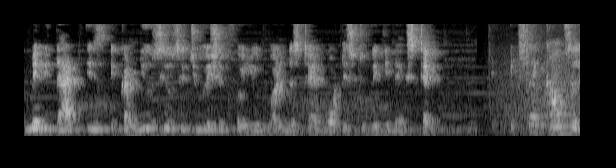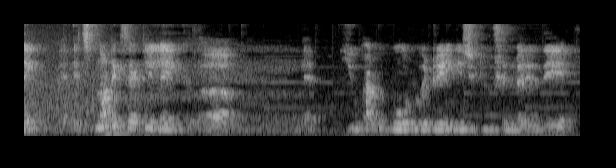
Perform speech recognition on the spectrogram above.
maybe that is a conducive situation for you to understand what is to be the next step it's like counseling. It's not exactly like uh, you have to go to a training institution wherein they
